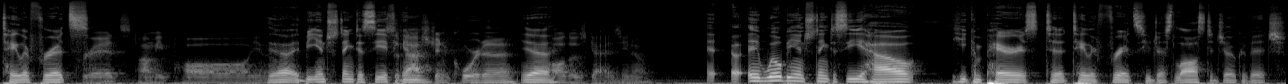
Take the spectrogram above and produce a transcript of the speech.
Taylor Fritz. Fritz, Tommy Paul. You know, Yeah, it'd be interesting to see if he can. Sebastian Corda. Yeah. all those guys. You know. It, it will be interesting to see how he compares to Taylor Fritz, who just lost to Djokovic,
